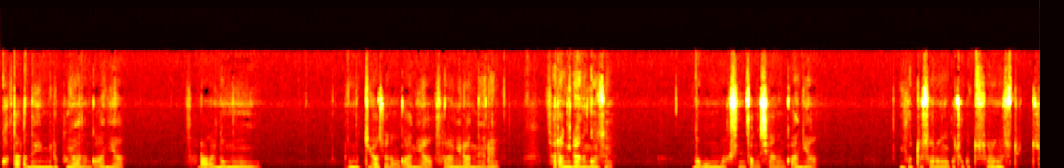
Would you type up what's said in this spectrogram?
커다란 의미를 부여하는 거 아니야? 사랑을 너무, 너무 띄워주는 거 아니야? 사랑이라는 애를? 사랑이라는 것을? 너무 막 신성시하는 거 아니야? 이것도 사랑하고 저것도 사랑할 수도 있지.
